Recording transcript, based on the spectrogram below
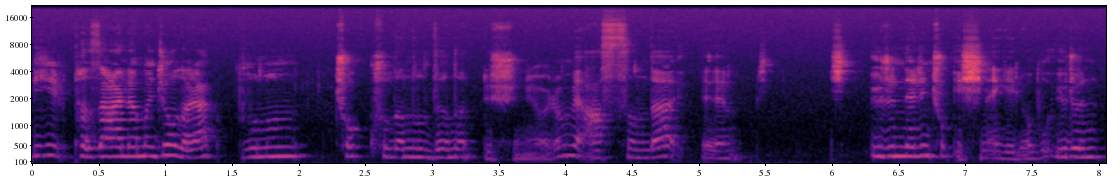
Bir pazarlamacı olarak bunun çok kullanıldığını düşünüyorum ve aslında ürünlerin çok işine geliyor. Bu ürün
